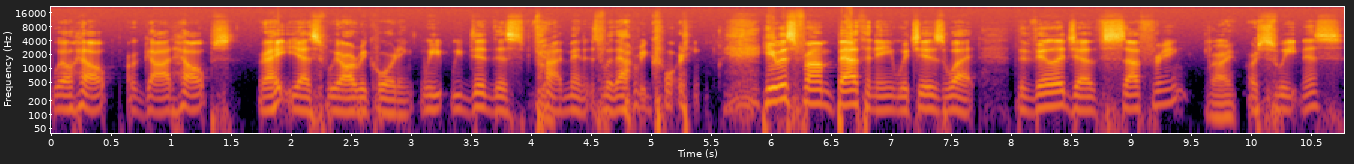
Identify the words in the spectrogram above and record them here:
will help or God helps, right? Yes, we are recording. We we did this 5 minutes without recording. He was from Bethany, which is what? The village of suffering Right. or sweetness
